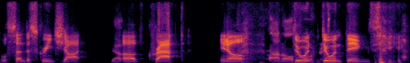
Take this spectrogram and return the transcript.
will send a screenshot yep. of Kraft, you know, doing fours. doing things.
